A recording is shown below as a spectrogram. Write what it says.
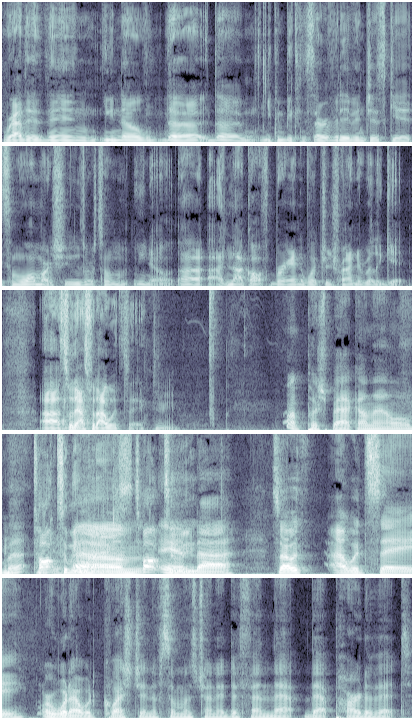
rather than, you know, the the you can be conservative and just get some Walmart shoes or some, you know, uh, a knockoff brand of what you're trying to really get. Uh, so that's what I would say. Hmm. I want to push back on that a little bit. Talk okay. to me, Max. Um, Talk to and, me. Uh, so I would I would say, or what I would question if someone's trying to defend that that part of it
